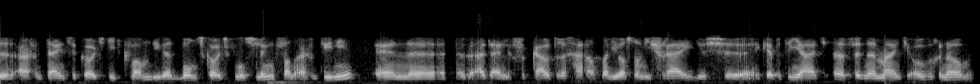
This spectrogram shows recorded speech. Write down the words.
de Argentijnse coach niet kwam. Die werd bondscoach plotseling van Argentinië. En uiteindelijk verkouteren gehaald, maar die was nog niet vrij. Dus ik heb het een, jaartje, een maandje overgenomen.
